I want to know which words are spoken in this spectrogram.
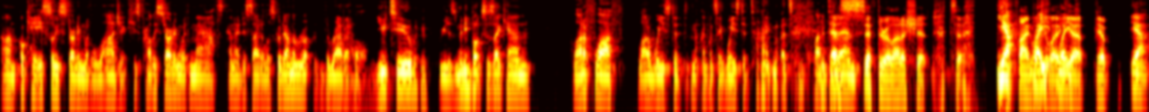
um, okay, so he's starting with logic. He's probably starting with maths. And I decided, let's go down the, the rabbit hole. YouTube, hmm. read as many books as I can, a lot of fluff, a lot of wasted, I would say wasted time, but a lot of dead ends. Sift through a lot of shit to yeah, find what right? you like. like. Yeah, yep. Yeah.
